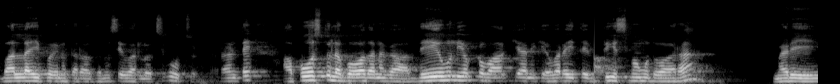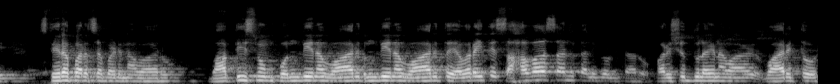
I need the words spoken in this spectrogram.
వెళ్తాము వాళ్ళు అయిపోయిన తర్వాత చివరిలో వచ్చి కూర్చుంటారు. అంటే అపోస్తుల బోధనగా దేవుని యొక్క వాక్యానికి ఎవరైతే బాప్తిస్మము ద్వారా మరి స్థిరపరచబడిన వారు బాప్తిస్మం పొందిన వారి పొందిన వారితో ఎవరైతే సహవాసాన్ని కలిగి ఉంటారో పరిశుద్ధులైన వారితో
